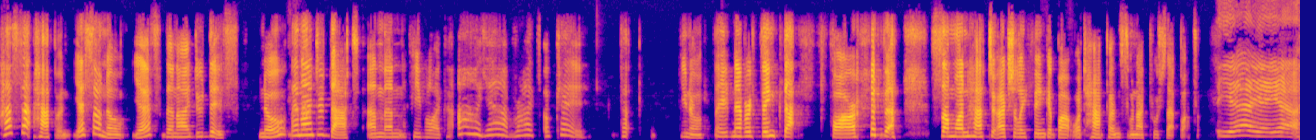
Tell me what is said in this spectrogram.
has that happened? Yes or no? Yes, then I do this. No, then I do that. And then people are like, oh, yeah, right, okay. That, you know, they never think that far that someone had to actually think about what happens when I push that button. Yeah, yeah,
